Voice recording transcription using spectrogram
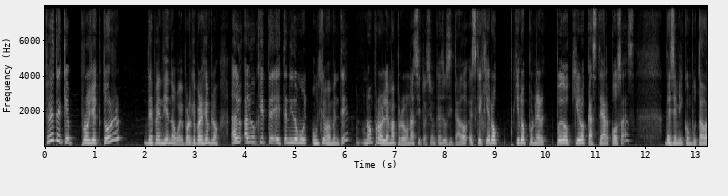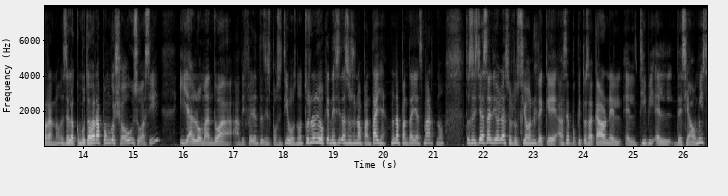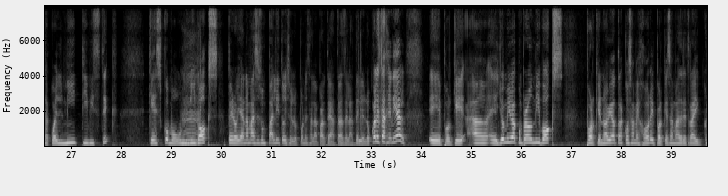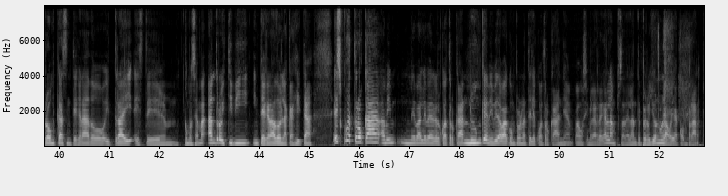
Fíjate que proyector... Dependiendo, güey. Porque, por ejemplo, al- algo que te- he tenido muy, últimamente, no un problema, pero una situación que he suscitado, es que quiero, quiero poner, puedo, quiero castear cosas desde mi computadora, ¿no? Desde la computadora pongo shows o así y ya lo mando a, a diferentes dispositivos, ¿no? Entonces lo único que necesitas es una pantalla, una pantalla smart, ¿no? Entonces ya salió la solución de que hace poquito sacaron el, el TV, el de Xiaomi, sacó el Mi TV Stick, que es como un Mi Mm. Box, pero ya nada más es un palito y se lo pones a la parte de atrás de la tele, lo cual está genial, eh, porque ah, eh, yo me iba a comprar un Mi Box porque no había otra cosa mejor y porque esa madre trae Chromecast integrado y trae este, ¿cómo se llama? Android TV integrado en la cajita. Es 4K, a mí me vale ver el 4K, nunca en mi vida voy a comprar una tele 4K, ni a- vamos, si me la regalan, pues adelante, pero yo no la voy a comprar.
